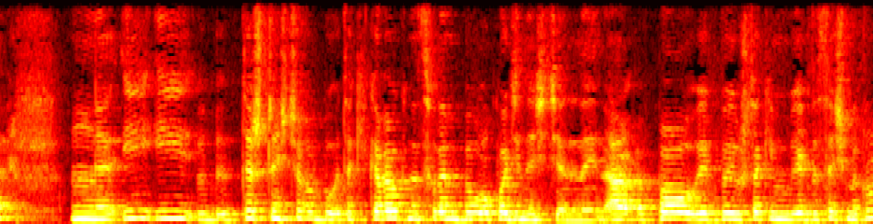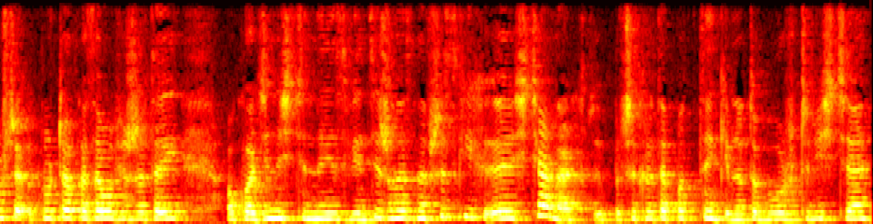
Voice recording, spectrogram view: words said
mm, i, I też częściowo był taki kawałek nad schodami był okładziny ściennej, a po jakby już takim, jak dostaliśmy klucze, klucze okazało się, że tej okładziny ściennej jest więcej, że ona jest na wszystkich ścianach przykryta pod tynkiem. No to było rzeczywiście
